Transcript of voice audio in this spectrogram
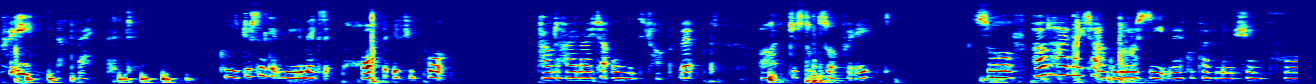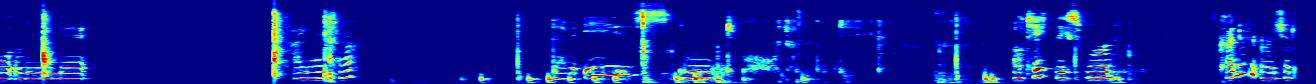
pretty effect. Because I just think it really makes it pop if you put powder highlighter over the top of it. Oh, it just looks so pretty. So for powder highlighter, I'm going to use the Makeup Revolution Pro Illuminate highlighter. There it is. And? I'll take this one. It's kind of an eyeshadow.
